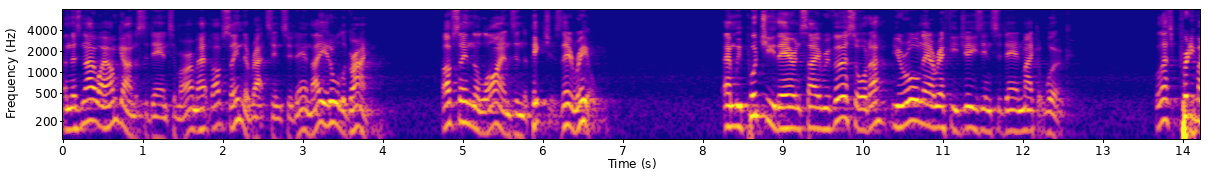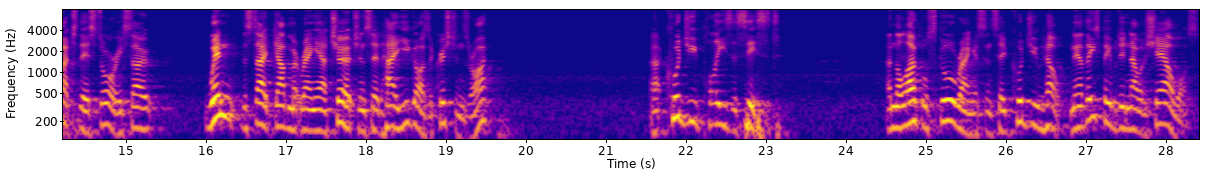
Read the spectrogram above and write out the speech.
and there's no way I'm going to Sudan tomorrow, mate. I've seen the rats in Sudan, they eat all the grain. I've seen the lions in the pictures, they're real. And we put you there and say, reverse order, you're all now refugees in Sudan, make it work. Well, that's pretty much their story. So when the state government rang our church and said, hey, you guys are Christians, right? Uh, could you please assist? And the local school rang us and said, could you help? Now, these people didn't know what a shower was.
